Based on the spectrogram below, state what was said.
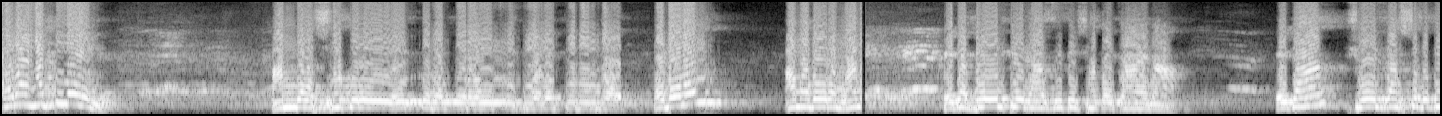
সবাই হাত তুলেন। আমরা সকলে ঐক্যবদ্ধ রয়েছি নেতৃবৃন্দ এবং আমাদের মানে এটা বিএনপির রাজনীতির সাথে যায় না। এটা শহীদ রাষ্ট্রপতি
